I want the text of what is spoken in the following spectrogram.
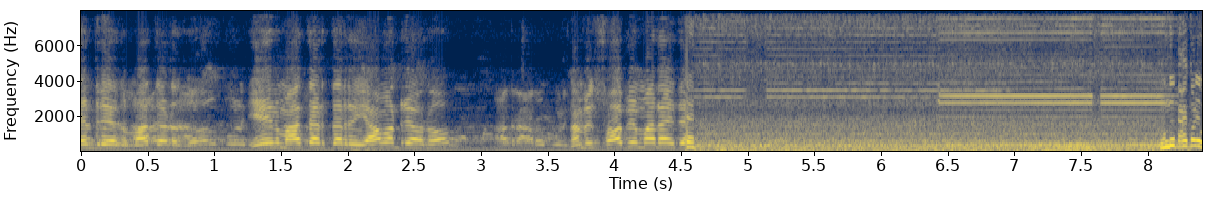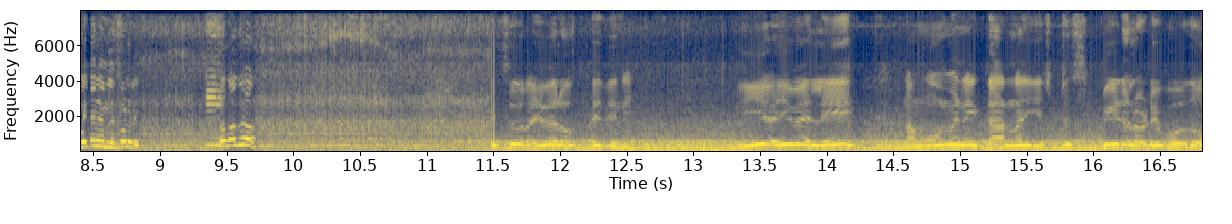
ಏನ್ರಿ ಅದು ಮಾತಾಡೋದು? ಏನ್ ಮಾತಾಡ್ತಾರ್ರಿ? ಯಾವನ್ರಿ ಅವನು? ನಮಗೆ ಸ್ವಾಭಿಮಾನ ಇದೆ. ಮುಂದೆ ಹಾಕೊಳ್ಳಿ ಹೋಯ್ತಾನೆ ಕೊಡ್ರಿ ಮೈಸೂರು ಹೈವೇಲಿ ಹೋಗ್ತಿದ್ದೀನಿ. ಈ ಹೈವೇಲಿ ನಮ್ಮ ಓಮಿನಿ ಕಾರ್ನ ಎಷ್ಟು ಸ್ಪೀಡಲ್ಲಿ ಹೊಡಿಬೋದು,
